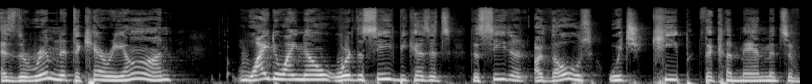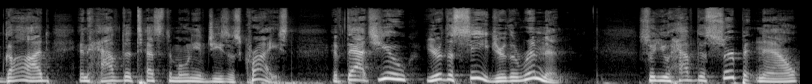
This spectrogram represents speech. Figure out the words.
as the remnant to carry on. Why do I know we're the seed? Because it's the seed are, are those which keep the commandments of God and have the testimony of Jesus Christ. If that's you, you're the seed, you're the remnant. So you have the serpent now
